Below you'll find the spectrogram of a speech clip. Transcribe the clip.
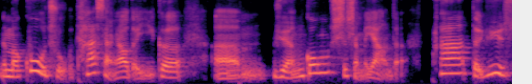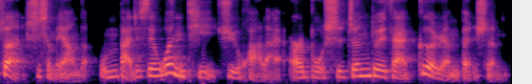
那么雇主他想要的一个嗯员工是什么样的。他的预算是什么样的？我们把这些问题具化来，而不是针对在个人本身。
